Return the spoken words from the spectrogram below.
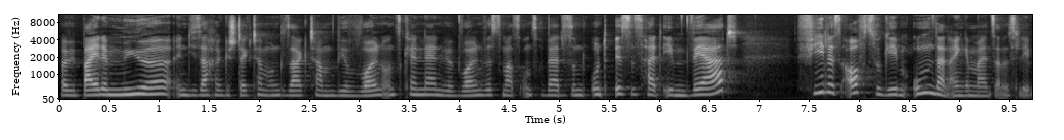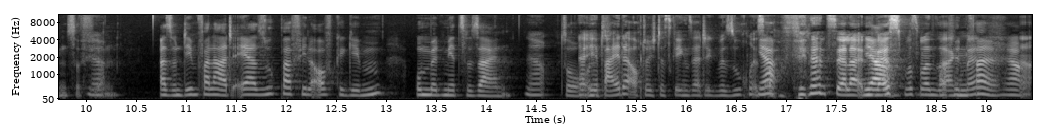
weil wir beide Mühe in die Sache gesteckt haben und gesagt haben, wir wollen uns kennenlernen, wir wollen wissen, was unsere Werte sind und ist es halt eben wert, vieles aufzugeben, um dann ein gemeinsames Leben zu führen. Ja. Also in dem Fall hat er super viel aufgegeben um mit mir zu sein. Ja. So, ja, ihr beide auch durch das gegenseitige Besuchen ist ja. auch ein finanzieller Invest, ja, muss man sagen. Auf jeden ne? Fall, ja.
